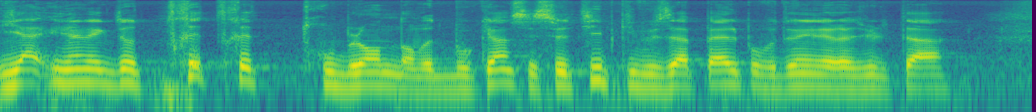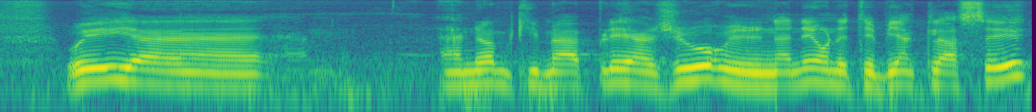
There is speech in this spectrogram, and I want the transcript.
Il y a une anecdote très très dans votre bouquin, c'est ce type qui vous appelle pour vous donner les résultats. Oui, un, homme qui m'a appelé un jour, une année on était bien classés.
